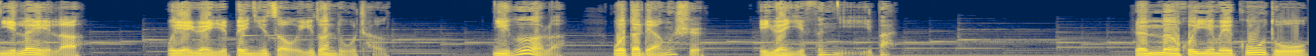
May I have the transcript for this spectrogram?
你累了，我也愿意背你走一段路程；你饿了，我的粮食也愿意分你一半。人们会因为孤独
